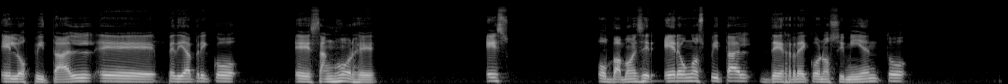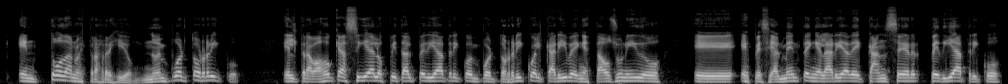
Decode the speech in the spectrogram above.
el Hospital eh, Pediátrico eh, San Jorge es, o vamos a decir, era un hospital de reconocimiento en toda nuestra región, no en Puerto Rico. El trabajo que hacía el Hospital Pediátrico en Puerto Rico, el Caribe, en Estados Unidos, eh, especialmente en el área de cáncer pediátrico,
